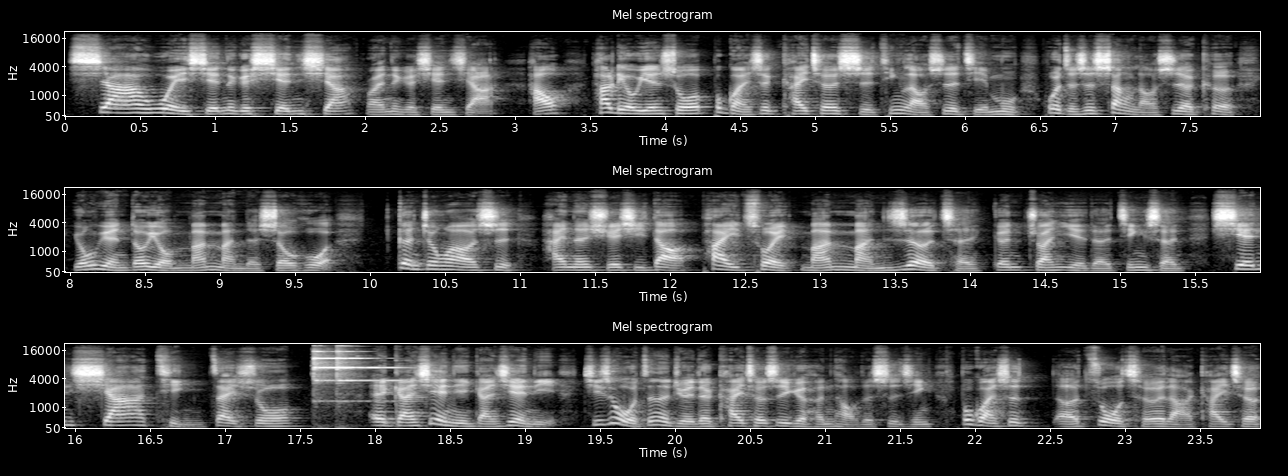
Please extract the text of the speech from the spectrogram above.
虾味先那个鲜虾，玩那个鲜虾。好，他留言说，不管是开车时听老师的节目，或者是上老师的课，永远都有满满的收获。更重要的是，还能学习到派翠满满热忱跟专业的精神。先虾挺再说。哎，感谢你，感谢你。其实我真的觉得开车是一个很好的事情，不管是呃坐车啦，开车，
